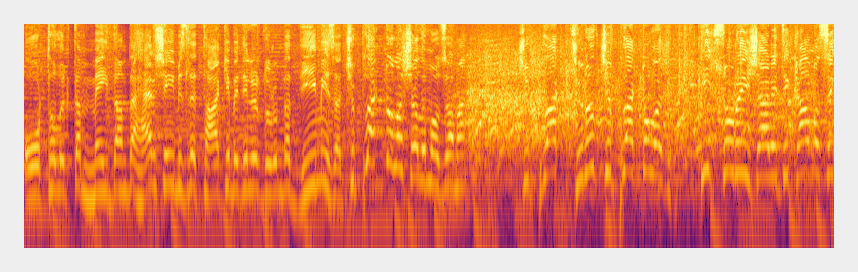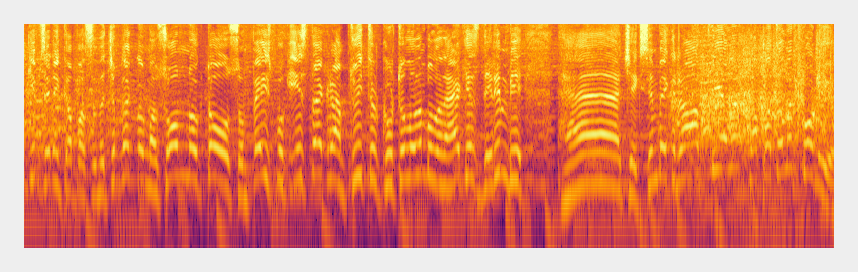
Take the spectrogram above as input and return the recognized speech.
ortalıkta, meydanda her şeyimizle takip edilir durumda değil miyiz? Çıplak dolaşalım o zaman. Çıplak, çırılçıplak dolaş. Hiç soru işareti kalmasın kimsenin kafasında. Çıplak dolma son nokta olsun. Facebook, Instagram, Twitter kurtulalım bulan herkes derin bir he çeksin ve rahatlayalım, kapatalım konuyu.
